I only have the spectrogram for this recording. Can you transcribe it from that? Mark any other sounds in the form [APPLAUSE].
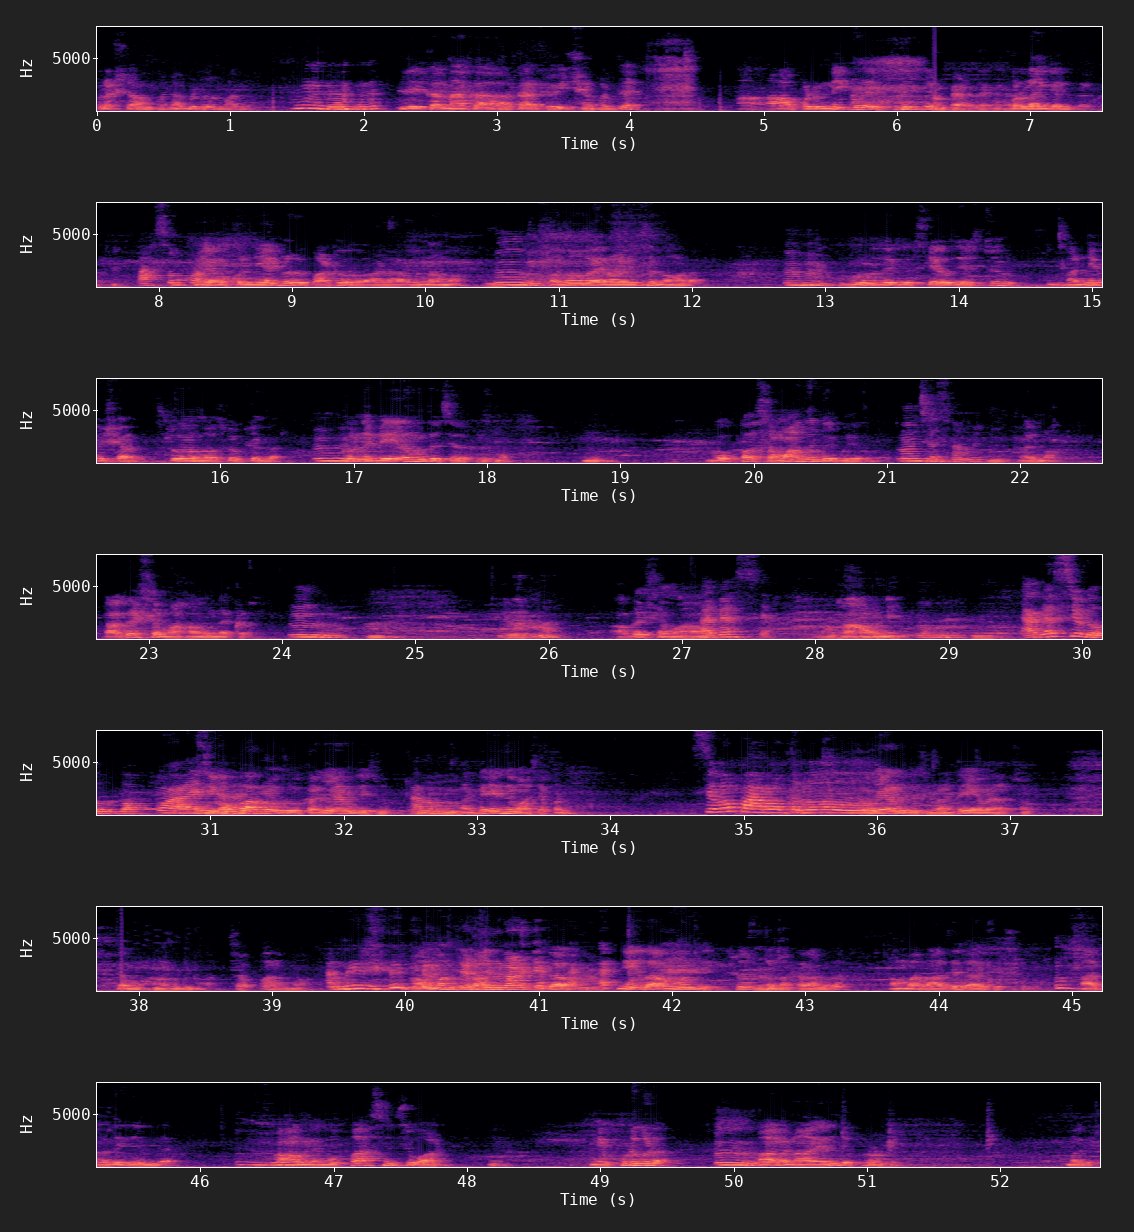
ప్రశాంతంగా బిడ్డలు మారు నీ [LAUGHS] కర్ణాక అటాచ్ ఇచ్చినప్పుడే అప్పుడు నీకు కొల్లంగేరు దగ్గర. మేము కొన్ని ఏళ్ళ పాటు ఆడ ఉన్నాము. పంతొమ్మిది వందల ఎనభై నుంచి ఉన్నాం ఆడ. గురువు దగ్గర సేవ చేస్తూ అన్ని విషయాలు స్థూలంగా సూక్ష్మంగా. కొన్ని వేల మంది అక్కడికి. ఉమ్. గొప్ప సమాధులు అదేమో? అగస్య మహా ఉంది అక్కడ అగస్య మహా. అగస్యుడు గొప్ప ఆయన. శివపార్వతులు కళ్యాణం చేసిన. అంటే ఏంది మా చెప్పండి? శివ పార్వతులు కళ్యాణం చేసిన అంటే ఏమని అర్థం? చెప్పాలమ్మా. తెలిసిన చెప్పాలా? నీలో అమ్మంది చూస్తున్నా కదా అమ్మ రాజరాజేశ్వరి ఆ తెలియజేందా ఆమెను ఉపాసించి వాడు నేను ఎప్పుడు కూడా. ఆమె నా ఎందు ఎప్పుడు ఉంటుంది? మరి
